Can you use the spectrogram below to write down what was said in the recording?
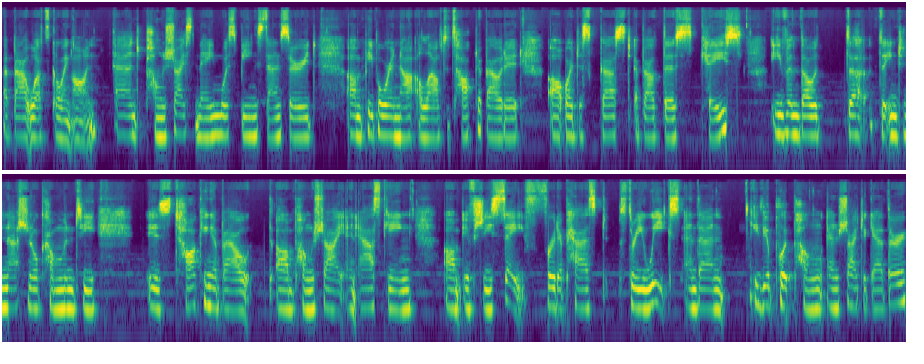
about what's going on. And Peng Shuai's name was being censored. Um, people were not allowed to talk about it uh, or discussed about this case, even though the, the international community is talking about um, Peng Shuai and asking um, if she's safe for the past three weeks. And then if you put Peng and Shuai together,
